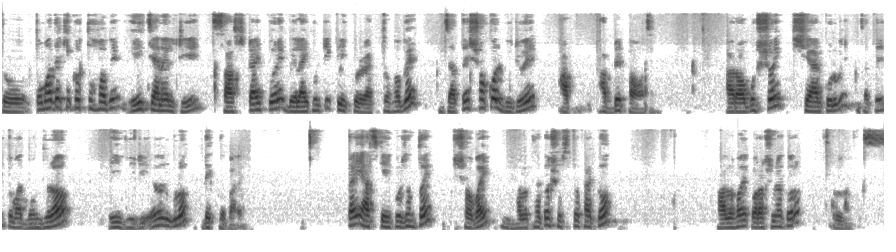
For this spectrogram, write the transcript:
তো তোমাদের কি করতে হবে? এই চ্যানেলটি সাবস্ক্রাইব করে বেল আইকনটি ক্লিক করে রাখতে হবে, যাতে সকল ভিডিওয়ে আপডেট পাওয়া যায়। আর অবশ্যই শেয়ার করবে, যাতে তোমার বন্ধুরাও এই ভিডিওগুলো দেখতে পারে। তাই আজকে এই পর্যন্তই। সবাই ভালো থাকো সুস্থ থাকো ভালোভাবে পড়াশোনা করো। আল্লাহ হাফিজ।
